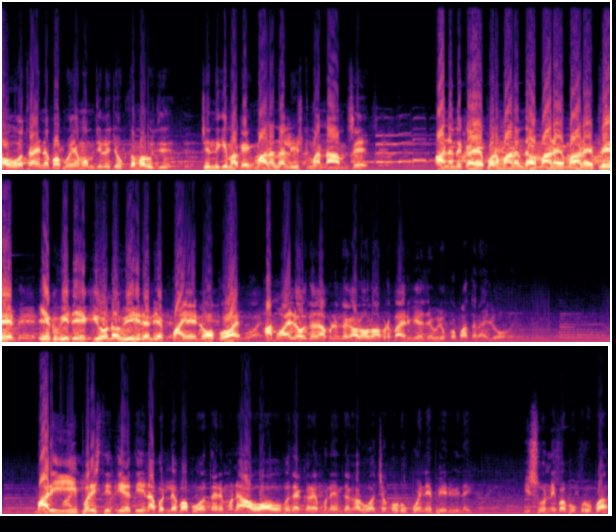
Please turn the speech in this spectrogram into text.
આવો થાય ને બાપુ, એમ સમજી લેજો કે તમારું જિંદગીમાં કંઈક માણાના લિસ્ટમાં નામ છે. આનંદ કહે, પરમાનંદા માણે માણે ફેર. એક વિદે ગયો ન વિહરે એક પાયે ન પોય આમ હાલ્યો હોય તો આપણે હાલો હાલો, આપણે બહાર જાય કપાતર હાલ્યો હોય. મારી એ પરિસ્થિતિ હતી, એના બદલે બાપુ અત્યારે મને આવો આવો બધા કરે. મને એમ દેખાડું આ ચકોડું કોઈને ફેરવી નહીં. ઈશ્વરની બાપુ કૃપા.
